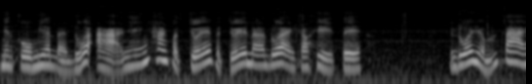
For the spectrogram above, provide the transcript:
Miền cổ miền là đua ả nhánh, hang phật chuế phật chuế nó đua anh cao hề tê. Đua giấm tai.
